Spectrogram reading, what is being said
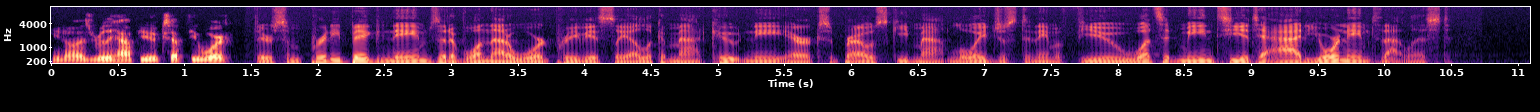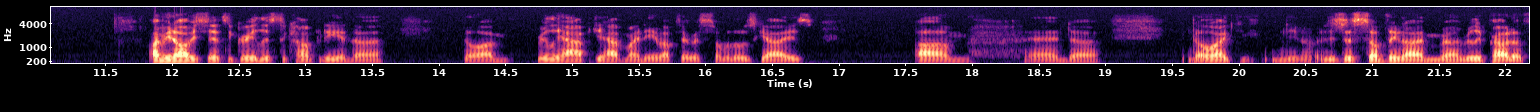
you know, I was really happy to accept the award. There's some pretty big names that have won that award previously. I look at Matt Coutney, Eric Zabrowski, Matt Lloyd, just to name a few. What's it mean to you to add your name to that list? I mean, obviously, it's a great list of company, and uh, you know, I'm really happy to have my name up there with some of those guys. Um, and uh, you know, like you know, it's just something I'm uh, really proud of.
